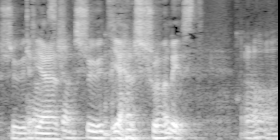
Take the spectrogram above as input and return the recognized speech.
skjutjärnsjournalist? Ja.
